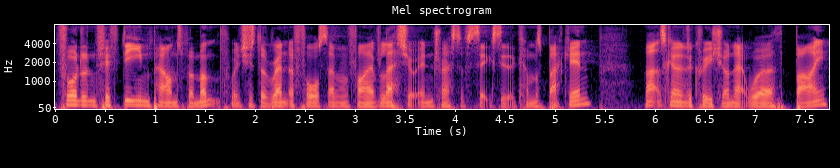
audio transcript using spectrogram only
£415 per month, which is the rent of 475 less your interest of 60 that comes back in. That's going to decrease your net worth by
